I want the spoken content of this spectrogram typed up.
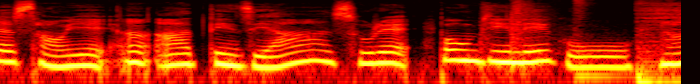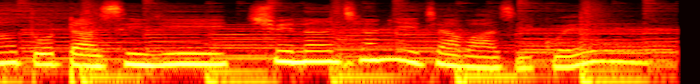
လက်ဆောင်ရဲ့အံ့အားသင့်စရာဆိုတဲ့ပုံပြင်လေးကိုနားတော်တာစီရင်ရွှင်လန်းချမ်းမြေ့ကြပါစေကွယ်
